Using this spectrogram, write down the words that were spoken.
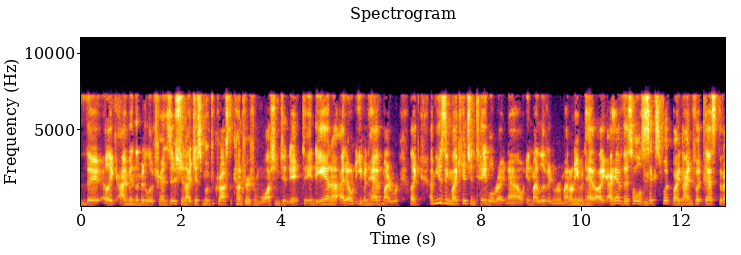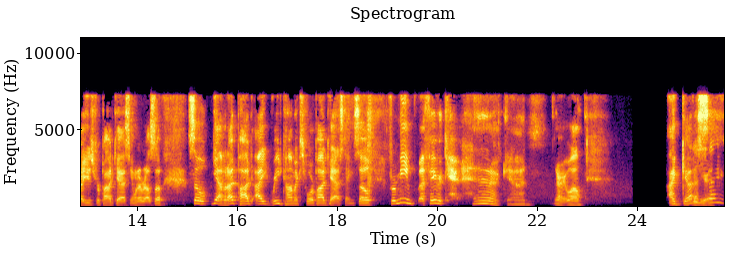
they like I'm in the middle of transition. I just moved across the country from Washington to Indiana. I don't even have my like I'm using my kitchen table right now in my living room. I don't even have like I have this whole hmm. six foot by nine foot desk that I use for podcasting and whatever else. So so yeah, but I pod I read comics for podcasting. So for me, a favorite oh god. All right, well I gotta your say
